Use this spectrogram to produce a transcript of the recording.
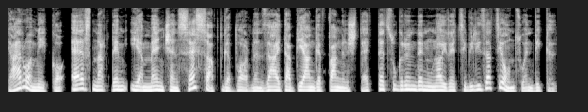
Caro amico, erst nachdem ihr Menschen sesshaft geworden seid, habt ihr angefangen, Städte zu gründen und eure Zivilisation zu entwickeln.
